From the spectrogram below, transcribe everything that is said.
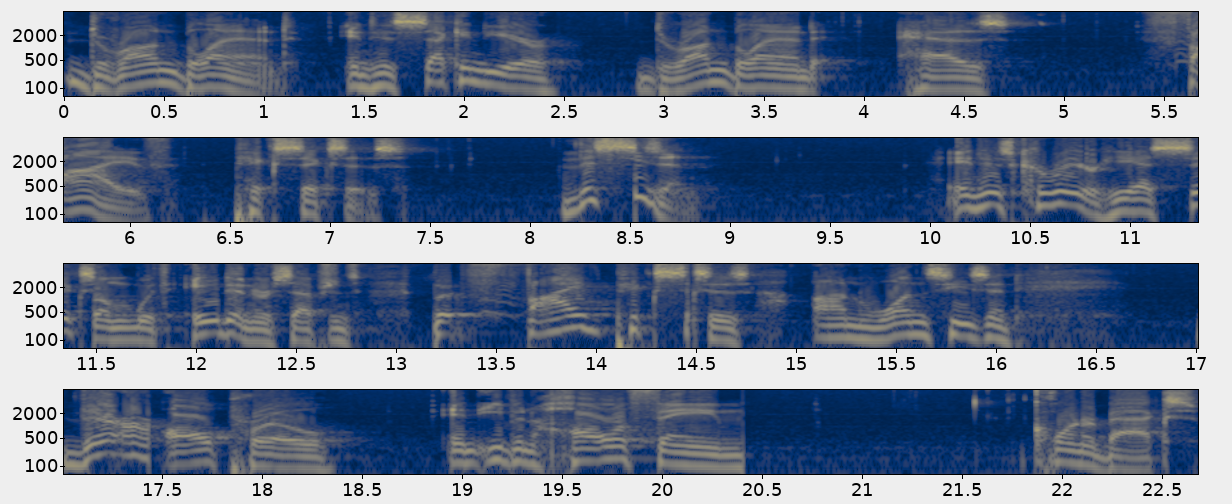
DaRon Bland. In his second year, DaRon Bland has five pick sixes this season. In his career, he has six of them with eight interceptions, but five pick sixes on one season. There are all pro and even Hall of Fame cornerbacks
